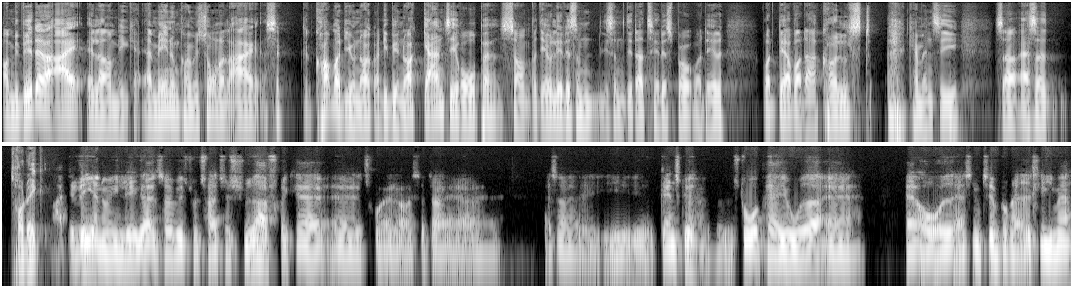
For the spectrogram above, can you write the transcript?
om vi ved det eller ej, eller om vi er med i nogle konventioner eller ej, så kommer de jo nok, og de vil nok gerne til Europa, som, for det er jo lidt ligesom, ligesom det, der er tættest på, og det hvor der, hvor der er koldest, kan man sige. Så altså, tror du ikke? Nej, det ved jeg nu egentlig ikke. Altså, hvis du tager til Sydafrika, øh, tror jeg da også, at der er altså i ganske store perioder af, af året er sådan tempereret klima.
